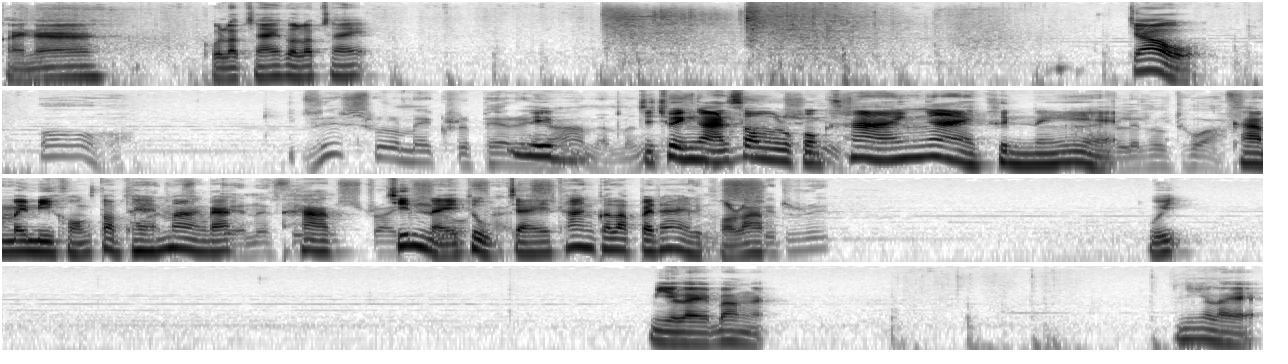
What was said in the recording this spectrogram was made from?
ขายหน้าคนรับใช้คนรับใช้ เจ้า จะช่วยงานซ่อมบำรุงของข้าให้ง่ายขึ้นแน่ a little too often. ข้าไม่มีของตอบแทนมากนะหากชิ้นไหนถูกใจท่านก็รับไปได้เลยขอรับ Consider it. วิมีอะไรบ้างอะนี่อะไรอะ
